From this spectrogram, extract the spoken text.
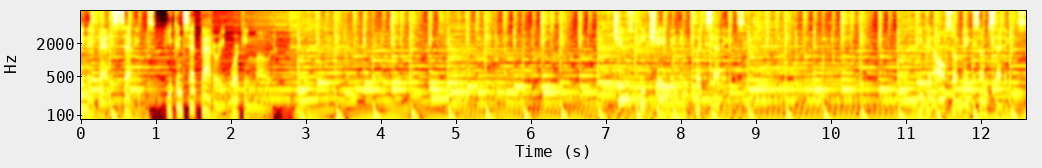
In Advanced Settings, you can set battery working mode. Choose peak shaving and click settings. You can also make some settings.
